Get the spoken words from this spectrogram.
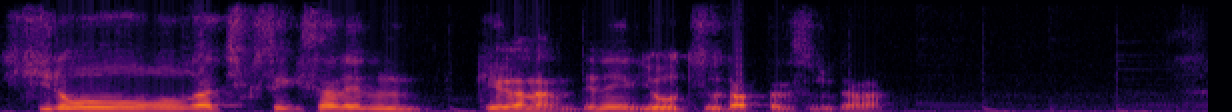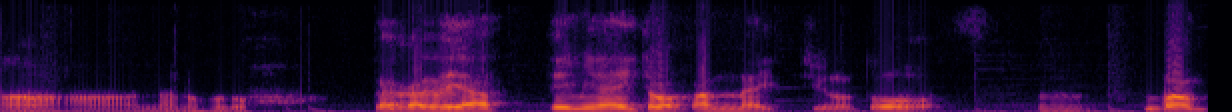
疲労が蓄積される怪我なんでね、腰痛だったりするから。ああ、なるほど。だからやってみないと分かんないっていうのと、うん。まあ、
